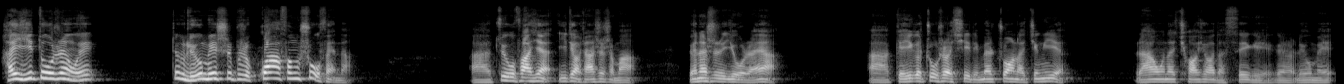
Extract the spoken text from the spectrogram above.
还一度认为。这个刘梅是不是刮风授粉的啊？最后发现一调查是什么？原来是有人呀，啊，给一个注射器里面装了精液，然后呢悄悄的塞给一个刘梅，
